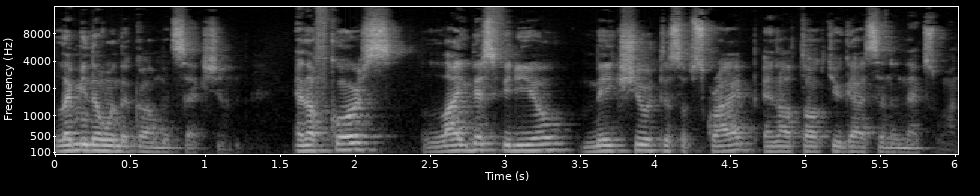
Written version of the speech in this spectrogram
let me know in the comment section. And of course, like this video, make sure to subscribe, and I'll talk to you guys in the next one.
